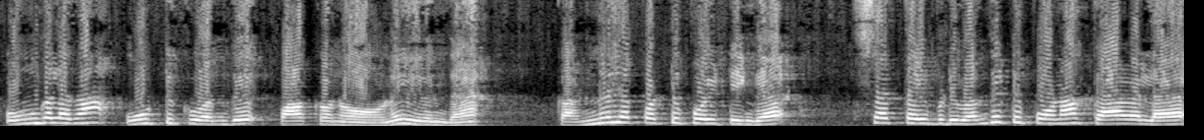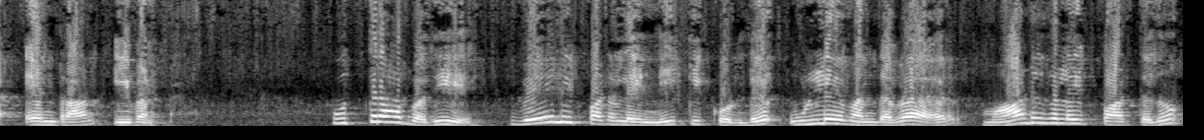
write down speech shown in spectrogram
உங்களை தான் வீட்டுக்கு வந்து பார்க்கணும்னு இருந்தேன். கண்ணுல பட்டு போயிட்டீங்க. சத்த இப்படி வந்துட்டு போனா தேவல என்றான் இவன். உத்ராபதி வேலிப்படலை நீக்கிக் கொண்டு உள்ளே வந்தவர் மாடுகளை பார்த்ததும்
